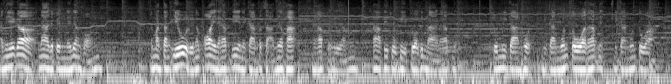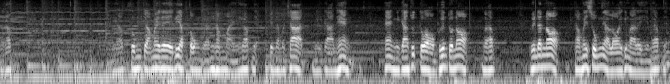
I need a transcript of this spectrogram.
อันนี้ก็น่าจะเป็นในเรื่องของน้ำมันตังอิ้วหรือน้ำอ้อยนะครับ ที่ในการประสานเนื้อพระ นะครับเหลืองๆคราบที่ถูกบีบตัวขึ้นมานะครับเนี่ยซุ้มมีการหดมีการม้วนตัวนะครับเนี่ยมีการม้วนตัวนะครับนี่ครับซุ้มจะไม่ได้เรียบตรงเหมือนทำใหม่นะครับเนี่ยเป็นธรรมชาติมีการแห้งแห้งมีการชุดตัวของพื้นตัวนอกนะครับ พื้นด้านนอกทำให้ซุ้มเนี่ยลอยขึ้นมาเลยเห็นไหมครับเนี่ย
